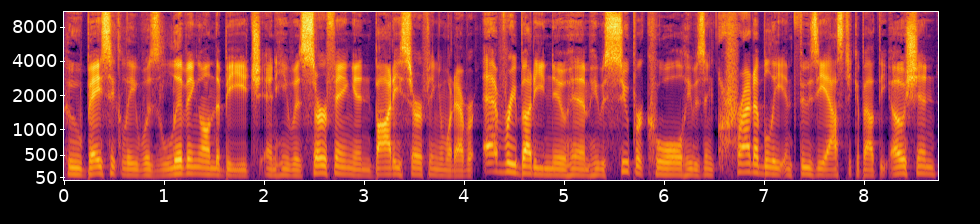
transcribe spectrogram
who basically was living on the beach and he was surfing and body surfing and whatever. Everybody knew him. He was super cool. He was incredibly enthusiastic about the ocean.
